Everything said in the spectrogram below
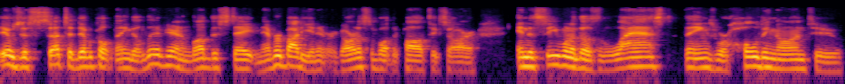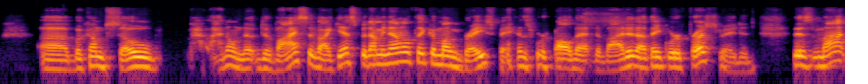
it was just such a difficult thing to live here and love the state and everybody in it, regardless of what their politics are. And to see one of those last things we're holding on to uh, become so I don't know, divisive, I guess. But I mean, I don't think among Braves fans we're all that divided. I think we're frustrated. This might,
